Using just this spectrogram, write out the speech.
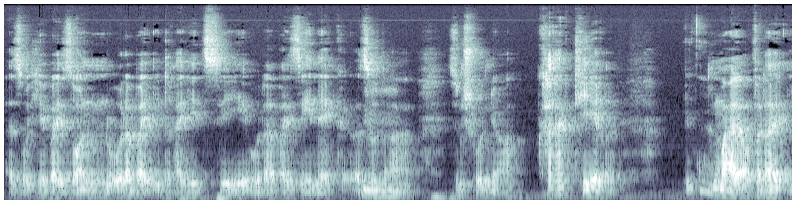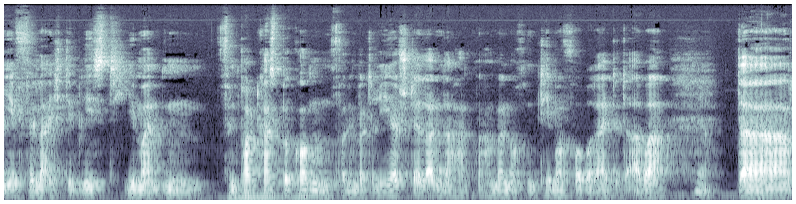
Also hier bei Sonnen oder bei E3DC oder bei Senec. Also mhm. da sind schon ja Charaktere. Wir gucken mal, ob wir da eh vielleicht demnächst jemanden für einen Podcast bekommen von den Batterieherstellern. Da haben wir noch ein Thema vorbereitet, aber ja. da.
